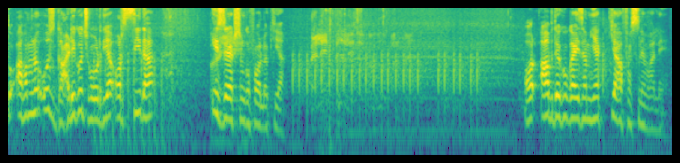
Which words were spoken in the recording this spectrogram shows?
तो अब हमने उस गाड़ी को छोड़ दिया और सीधा इस डायरेक्शन को फॉलो किया। और अब देखो गाइज़ हम यहाँ क्या फंसने वाले हैं।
